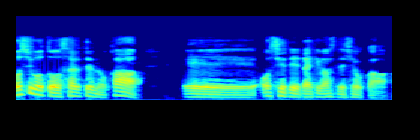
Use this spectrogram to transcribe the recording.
お仕事をされているのか、えー教えていただけますでしょうか？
